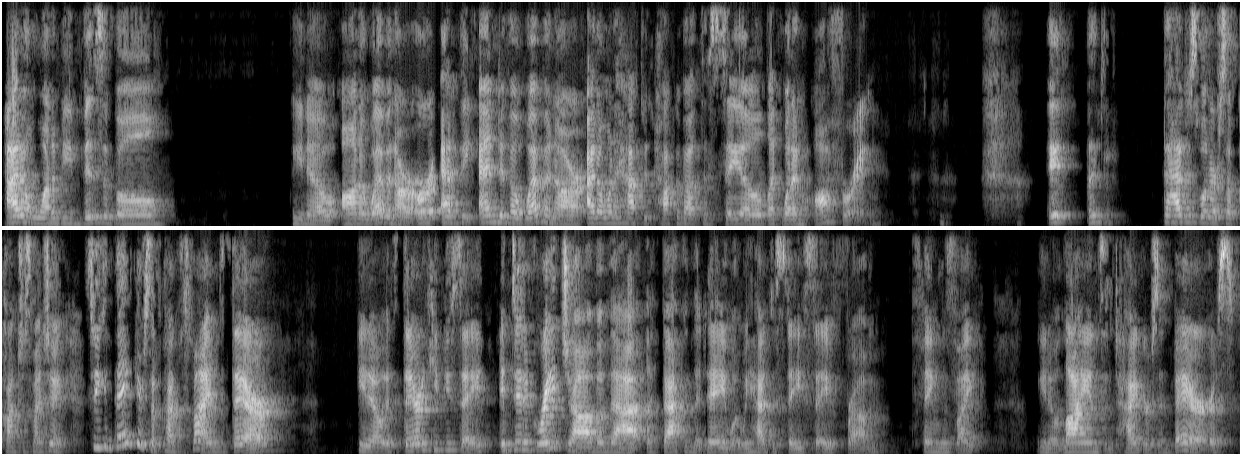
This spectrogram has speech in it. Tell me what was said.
I don't want to be visible, you know, on a webinar or at the end of a webinar, I don't want to have to talk about the sale like what I'm offering. It like that is what our subconscious mind is doing. So you can thank your subconscious mind. It's there. You know, it's there to keep you safe. It did a great job of that, like back in the day when we had to stay safe from things like, you know, lions and tigers and bears.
